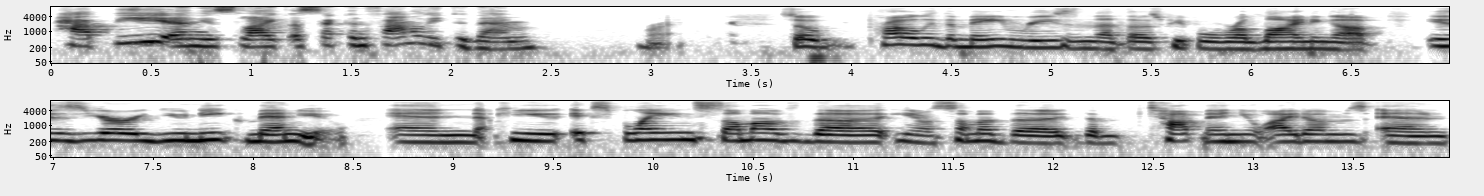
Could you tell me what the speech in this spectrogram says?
happy and is like a second family to them. Right. So probably the main reason that those people were lining up is your unique menu. And can you explain some of the, you know, some of the the top menu items and,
